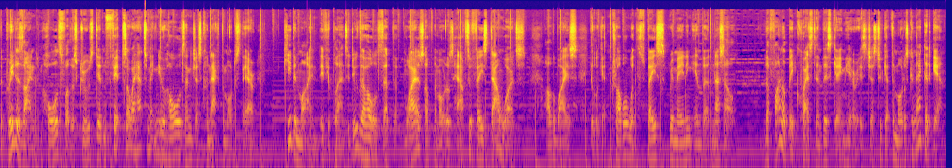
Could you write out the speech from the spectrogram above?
The pre-designed holes for the screws didn't fit so I had to make new holes and just connect the motors there, Keep in mind, if you plan to do the holes, that the wires of the motors have to face downwards, otherwise you'll get trouble with space remaining in the nacelle. The final big quest in this game here is just to get the motors connected again.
